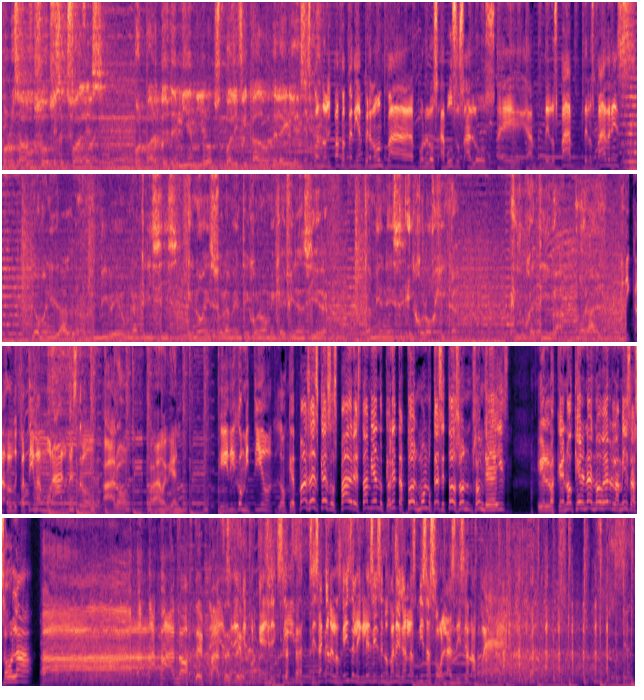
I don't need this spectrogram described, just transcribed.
por los abusos sexuales por parte de miembros cualificados de la Es Iglesia. cuando el Papa pedía perdón pa- por los abusos a los eh, a- de los pap, de los padres. La humanidad vive una crisis que no es solamente económica y financiera, también es ecológica, educativa, moral. Educa- educativa, moral, maestro. Claro. Ah, muy bien. Y dijo mi tío, lo que pasa es que esos padres están viendo que ahorita todo el mundo, casi todos son, son gays. Y lo que no quieren es no ver la misa sola. Ah, no te pases. De porque si, si sacan a los gays de la iglesia y se nos van a dejar las misas solas, dicen, no pues.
